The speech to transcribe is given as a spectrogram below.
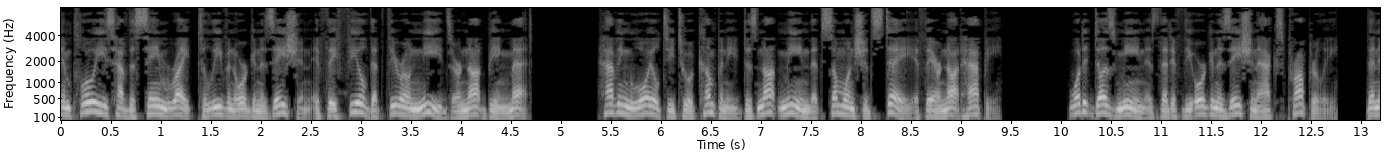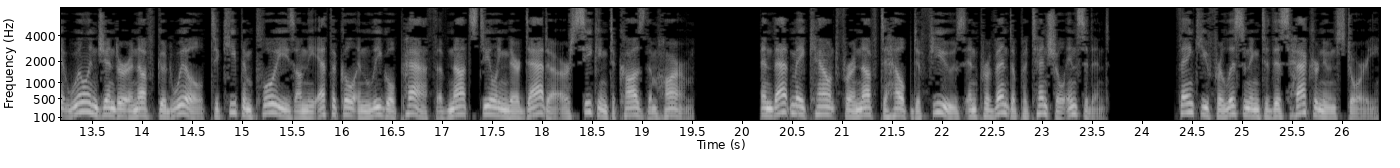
Employees have the same right to leave an organization if they feel that their own needs are not being met. Having loyalty to a company does not mean that someone should stay if they are not happy. What it does mean is that if the organization acts properly, then it will engender enough goodwill to keep employees on the ethical and legal path of not stealing their data or seeking to cause them harm. And that may count for enough to help diffuse and prevent a potential incident. Thank you for listening to this HackerNoon story,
